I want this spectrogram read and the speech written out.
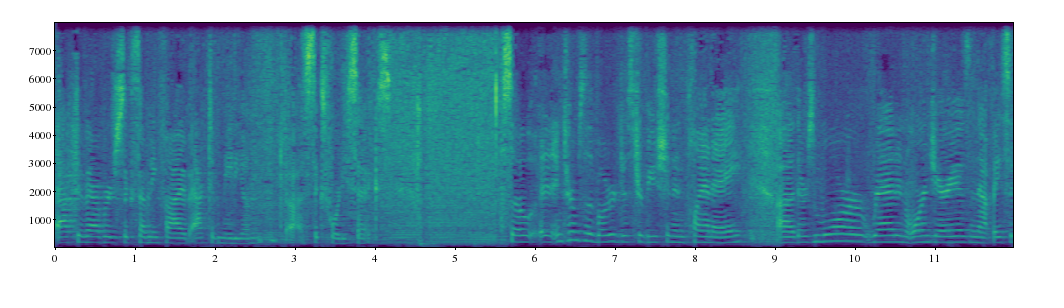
active average 675, active median uh, 646. So in in terms of the voter distribution in Plan A, uh, there's more red and orange areas, and that basically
